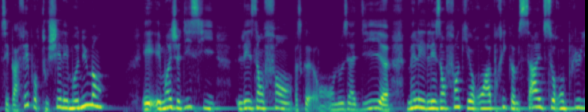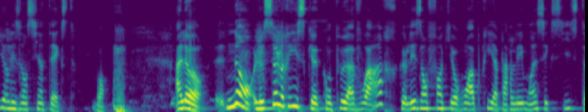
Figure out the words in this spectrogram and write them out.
c'est pas fait pour toucher les monuments. Et, moi, je dis, si les enfants, parce qu'on on nous a dit, euh, mais les, enfants qui auront appris comme ça, ils ne sauront plus lire les anciens textes. Bon. Alors, euh, non, le seul risque qu'on peut avoir, que les enfants qui auront appris à parler moins sexiste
